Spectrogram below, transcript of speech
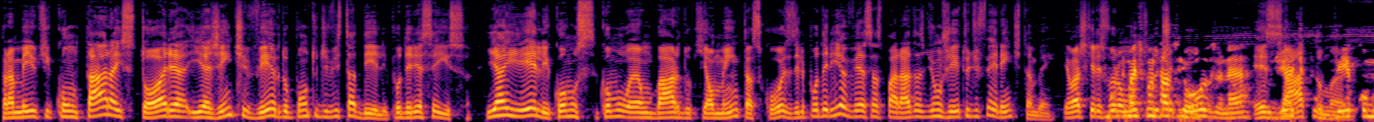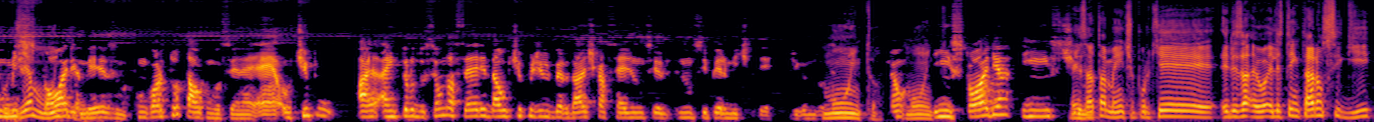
para meio que contar a história e a gente ver do ponto de vista dele. Poderia ser isso. E aí ele, como, como é um bardo que aumenta as coisas, ele poderia ver essas paradas de um jeito diferente também. Eu acho que eles foram muito, muito mais fantasioso, tipo... né? Exato, Podia, tipo, mano. ver como Podia uma história muito. mesmo. Concordo total com você, né? É o tipo a, a, introdução da série dá o tipo de liberdade que a série não se, não se permite ter, digamos assim. Muito, então, muito. Em história e em estilo. Exatamente, porque eles, eles tentaram seguir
